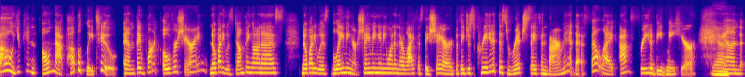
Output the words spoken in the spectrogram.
oh, you can own that publicly too. And they weren't oversharing. Nobody was dumping on us. Nobody was blaming or shaming anyone in their life as they shared, but they just created this rich, safe environment that felt like I'm free to be me here. Yeah. And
